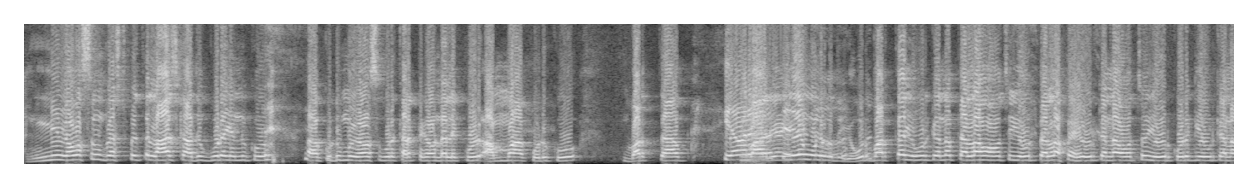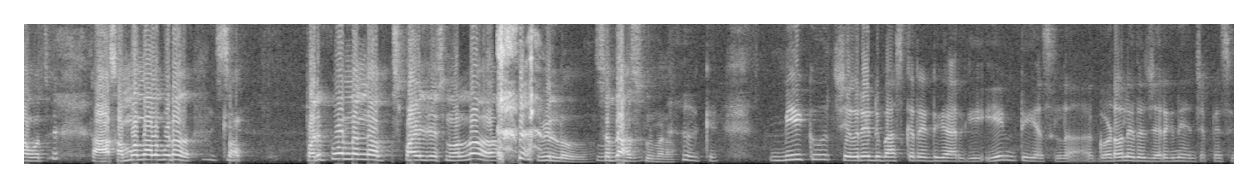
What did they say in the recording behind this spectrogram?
అన్ని వ్యవస్థలను భ్రష్టు పెడితే లాస్ట్కి అది కూడా ఎందుకు? ఆ కుటుంబ వ్యవస్థ కూడా కరెక్ట్గా ఉండాలి. అమ్మ కొడుకు భర్త భార్య ఏం ఉండదు. ఎవరు భర్త ఎవరికైనా పెళ్ళం అవ్వచ్చు ఎవరు పెళ్ళం ఎవరికైనా అవ్వచ్చు ఎవరు కొడుకు ఎవరికైనా అవ్వచ్చు. ఆ సంబంధాలు కూడా పరిపూర్ణంగా స్పాయిల్ చేసిన వల్ల వీళ్ళు సిద్ధహస్తులు మేడం. మీకు చెవిరెడ్డి భాస్కర్ రెడ్డి గారికి ఏంటి అసలు గొడవలు ఏదో జరిగినాయి అని చెప్పేసి.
